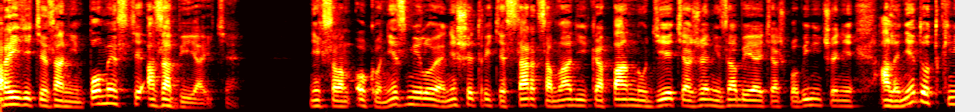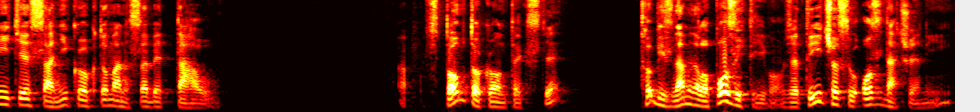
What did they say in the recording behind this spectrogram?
prejdete za ním po meste a zabíjajte. Nech sa vám oko nezmiluje, nešetrite starca, mladíka, pannu, dieťa, ženy, zabíjajte až po vyničenie, ale nedotknite sa nikoho, kto má na sebe tav. A v tomto kontexte to by znamenalo pozitívom, že tí, čo sú označení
